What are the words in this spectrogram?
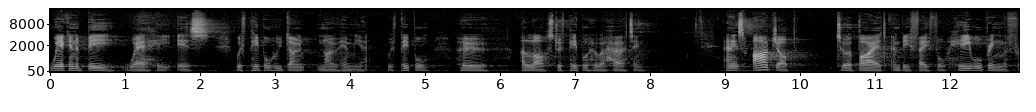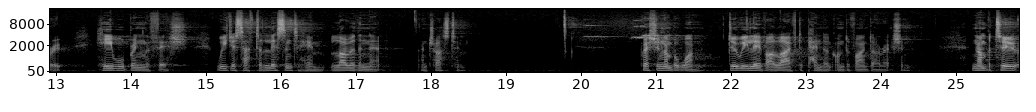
we're going to be where He is with people who don't know Him yet, with people who are lost, with people who are hurting. And it's our job to abide and be faithful. He will bring the fruit, He will bring the fish. We just have to listen to Him, lower the net, and trust Him. Question number one Do we live our life dependent on divine direction? Number two,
